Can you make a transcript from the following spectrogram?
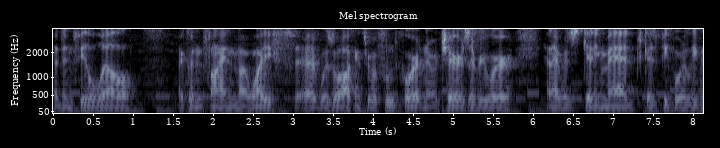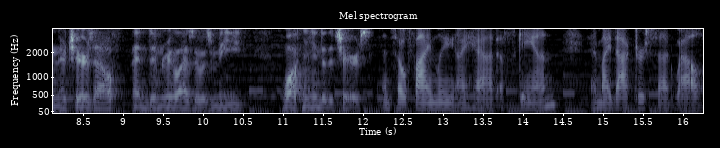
I didn't feel well. I couldn't find my wife. I was walking through a food court and there were chairs everywhere and I was getting mad because people were leaving their chairs out and didn't realize it was me walking into the chairs. And so finally I had a scan and my doctor said, well,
